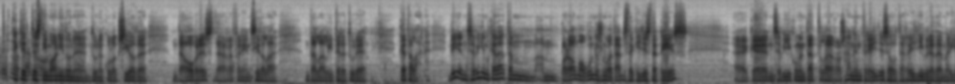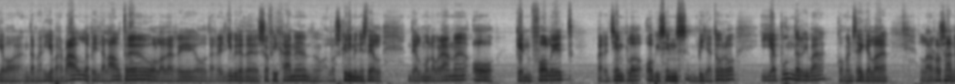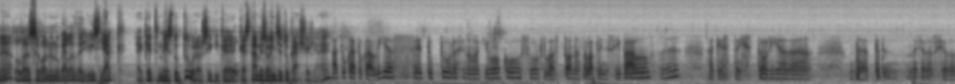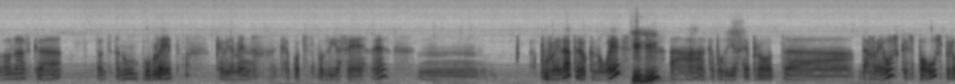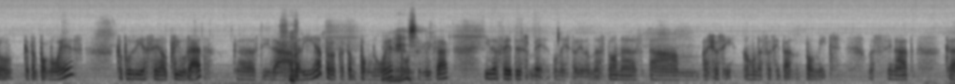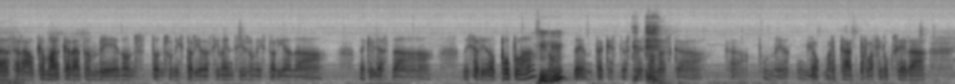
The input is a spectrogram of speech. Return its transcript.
Nota, aquest no. testimoni d'una d'una col·lecció de- d'obres de, de referència de la, de la literatura catalana. Bé, ens havíem quedat amb, amb però amb algunes novetats d'aquelles de pes eh, que ens havia comentat la Rosana, entre elles el darrer llibre de Maria, de Maria Barbal, La pell de l'altre, o la darrer, o darrer llibre de Sophie Hanna, Los crímenes del, del monograma, o Ken Follett, per exemple, o Vicenç Villatoro, i a punt d'arribar, com ens deia la, la Rosana, la segona novel·la de Lluís Llach aquest mes d'octubre, o sigui que, Sí. que està més o menys a tocar això ja, eh? A tocar, a tocar. El dia 7 d'octubre, si no m'equivoco, surt Les dones de la principal, eh? aquesta història de, de una generació de dones que, doncs, en un poblet, que evidentment que pot, podria ser eh? mm, porrera, però que no ho és, Uh -huh. uh, que podria ser però de, de Reus, que és Pous, però que tampoc no ho és, que podria ser el Priorat, que es dirà Abadia, però que tampoc no ho és, No segons el Lluís Llach, i de fet és, bé, una història d'unes dones, um, això sí, amb un assassinat pel mig, un assassinat que serà el que marcarà també doncs, doncs una història de silencis, una història de d'aquelles de, una història del poble, no? Mhm. De- d'aquestes tres dones que, que un, un lloc marcat per la filoxera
